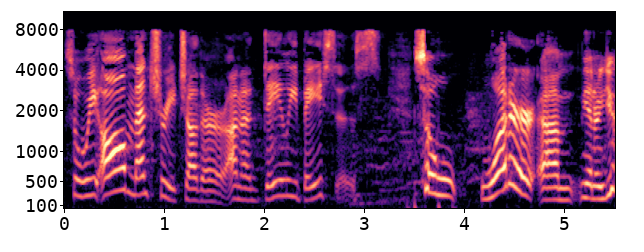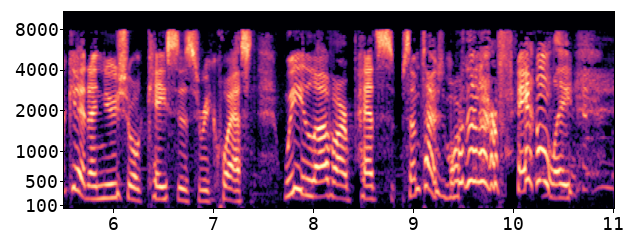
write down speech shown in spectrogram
So we all mentor each other on a daily basis. So, what are um, you know? You get unusual cases requests. We love our pets sometimes more than our family.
